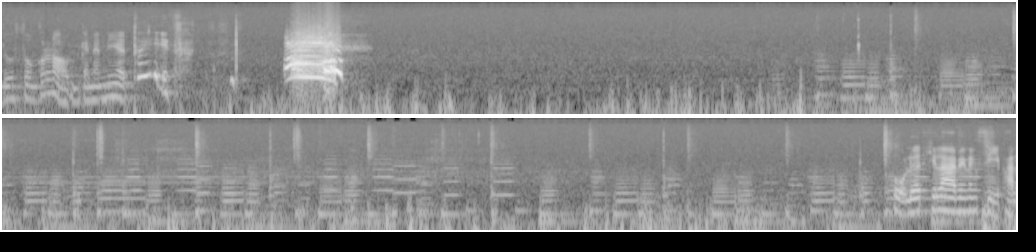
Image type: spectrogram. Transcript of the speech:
ดูทรงก็หล่อเหมือนกันนะเนี่ยทุยไอ้โหเลือดคิล่าเป็นตั้งสี่พัน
